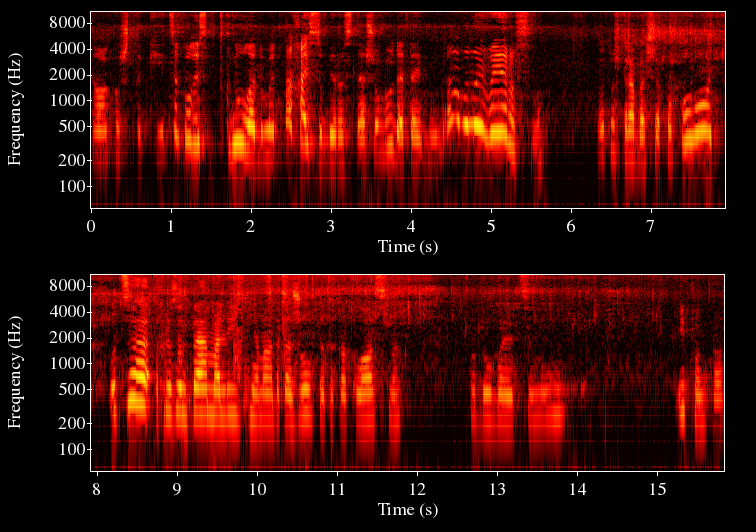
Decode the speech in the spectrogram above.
Також такі. Це колись ткнула, думаю, та хай собі росте, що буде, та й буде. А воно й виросло. Отут треба ще пополоть. Оце хризантема літня, вона така жовта, така класна. Подобається мені. І фонтан.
